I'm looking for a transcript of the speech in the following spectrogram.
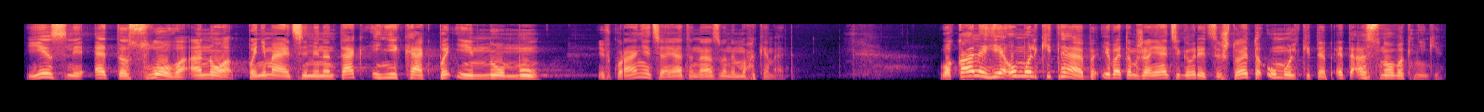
если это слово, оно понимается именно так и никак по-иному. И в Коране эти аяты названы мухкамат. И в этом же аяте говорится, что это умуль китаб, это основа книги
